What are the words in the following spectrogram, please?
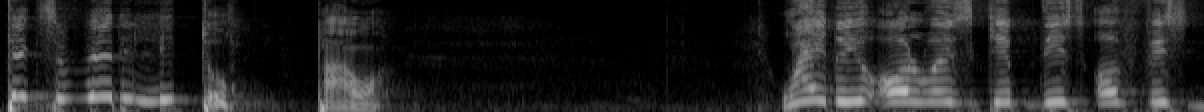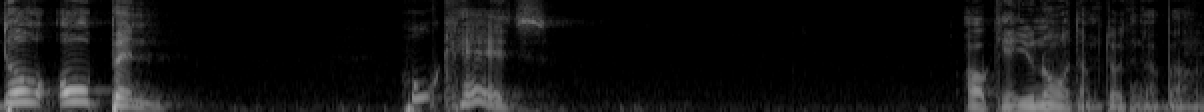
Takes very little power. Why do you always keep this office door open? Who cares? Okay, you know what I'm talking about.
